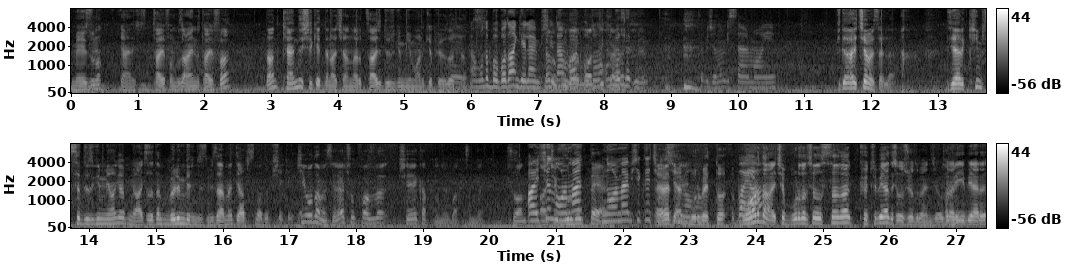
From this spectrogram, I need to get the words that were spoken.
mezun yani tayfamız aynı tayfadan kendi şirketlerini açanlar sadece düzgün mimarlık yapıyor zaten. Evet. Yani o da babadan gelen bir Tabii, şeyden var. O maddi zaman onu kaynak. bahsetmiyorum. Tabii canım bir sermaye. Bir de Ayça mesela. Diğer kimse düzgün mimarlık yapmıyor. Ayça zaten bölüm birincisi. Bir zahmet yapsın o da bir şekilde. Ki o da mesela çok fazla şeye katlanıyor baktığında. Şu an Ayça, Ayça, normal gurbette yani. normal bir şekilde çalışmıyor Evet yani gurbette. Bu Bayağı- arada Ayça burada çalışsa da kötü bir yerde çalışıyordu bence. O kadar Tabii. iyi bir yerde,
